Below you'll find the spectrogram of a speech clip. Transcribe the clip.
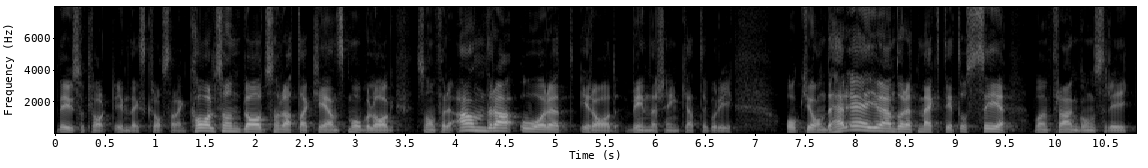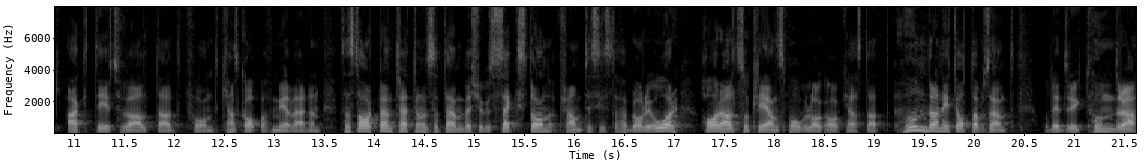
det är ju såklart indexkrossaren Carl Sundblad som rattar Klients småbolag som för andra året i rad vinner sin kategori. Och John, det här är ju ändå rätt mäktigt att se vad en framgångsrik, aktivt förvaltad fond kan skapa för mervärden. Sedan starten 30 september 2016 fram till sista februari i år har alltså Klients småbolag avkastat 198 och det är drygt 100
